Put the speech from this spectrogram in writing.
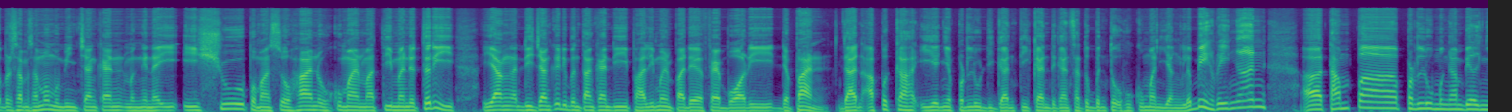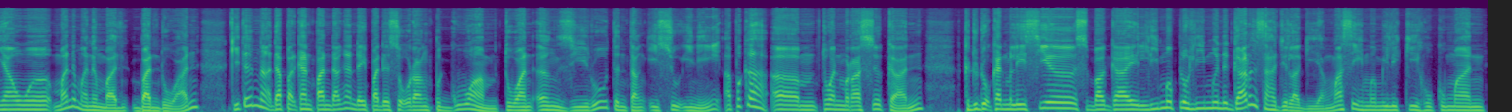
bersama-sama membincangkan mengenai isu pemansuhan hukuman mati mandatory yang dijangka dibentangkan di Parlimen pada Februari depan. Dan apakah ianya perlu digantikan dengan satu bentuk hukuman yang lebih ringan uh, tanpa perlu mengambil nyawa mana-mana banduan? Kita nak dapatkan pandangan daripada seorang peguam Tuan Eng Ziru tentang isu ini. Apakah um, Tuan merasakan kedudukan Malaysia sebagai 55 negara sahaja lagi yang masih memiliki hukuman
